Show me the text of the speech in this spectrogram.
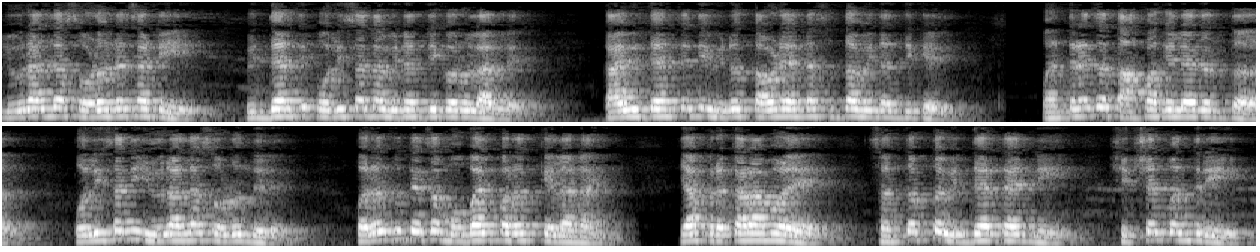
युवराजला सोडवण्यासाठी विद्यार्थी पोलिसांना विनंती करू लागले. काही विद्यार्थ्यांनी विनोद तावडे यांना सुद्धा विनंती केली. मंत्र्यांचा ताफा गेल्यानंतर पोलिसांनी युवराजला सोडून दिले. परंतु त्याचा मोबाईल परत केला नाही. या प्रकारामुळे संतप्त विद्यार्थ्यांनी शिक्षण मंत्री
